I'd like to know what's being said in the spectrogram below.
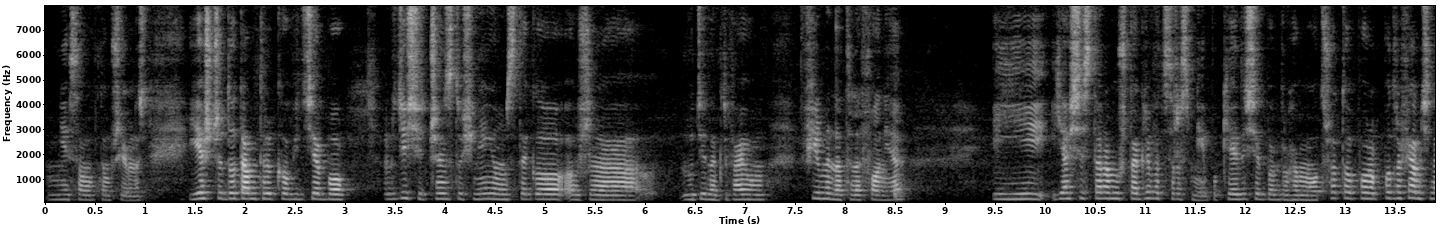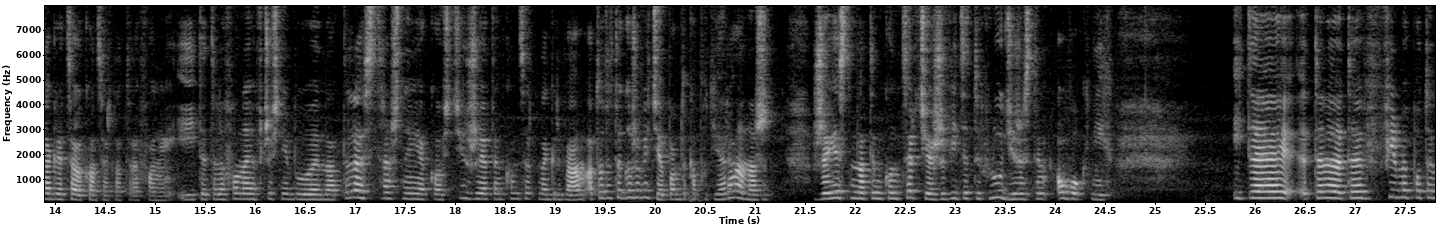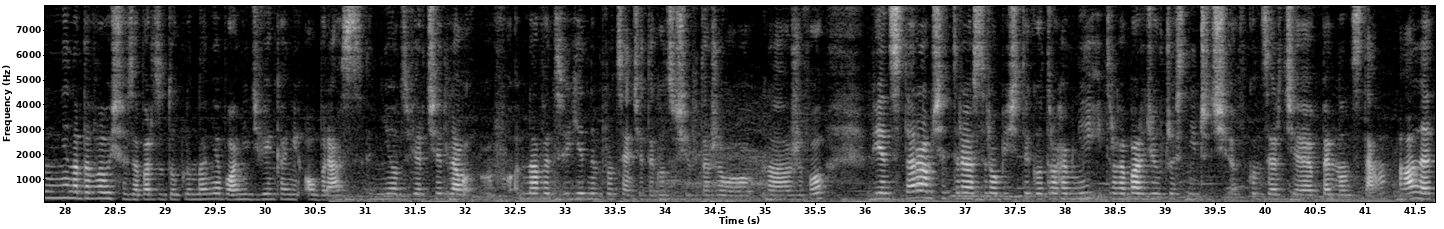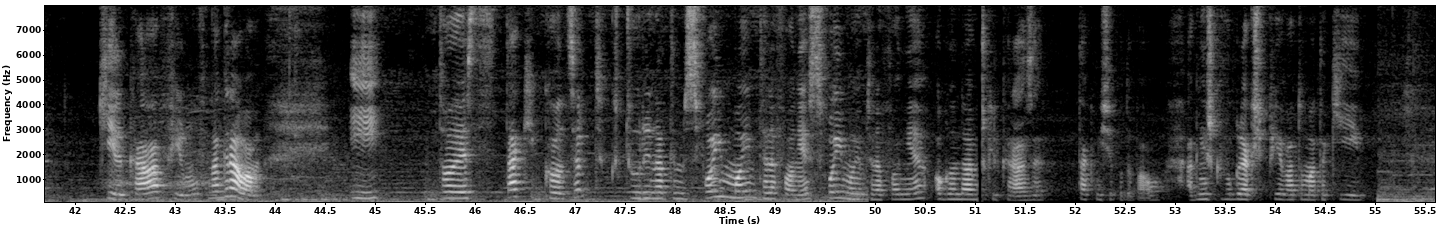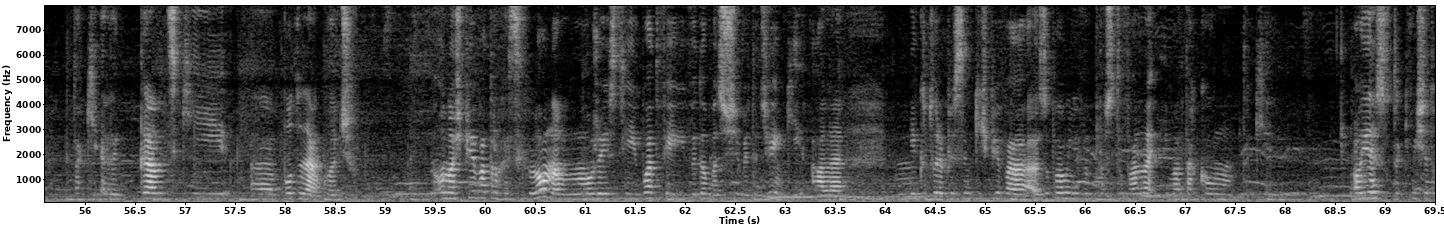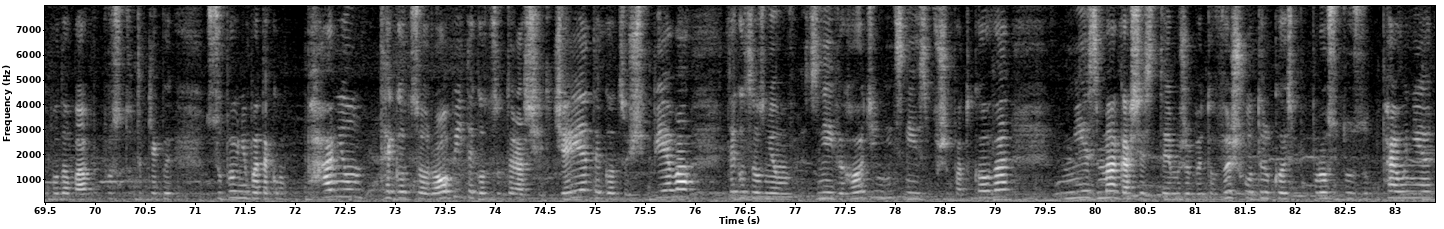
niesamowitą przyjemność. Jeszcze dodam tylko, widzicie, bo ludzie się często śmieją z tego, że ludzie nagrywają filmy na telefonie I ja się staram już nagrywać coraz mniej, bo kiedyś jak byłam trochę młodsza, to po- potrafiłam ci nagrać cały koncert na telefonie. I te telefony wcześniej były na tyle strasznej jakości, że ja ten koncert nagrywałam. A to dlatego, że wiecie, byłam taka podjarana, że, że jestem na tym koncercie, że widzę tych ludzi, że jestem obok nich. I te, te, te filmy potem nie nadawały się za bardzo do oglądania, bo ani dźwięk, ani obraz nie odzwierciedlał w nawet jednym procencie tego, co się wydarzyło na żywo. Więc staram się teraz robić tego trochę mniej i trochę bardziej uczestniczyć w koncercie, będąc tam, ale kilka filmów nagrałam. I to jest taki koncert, który na tym swoim moim telefonie, swoim moim telefonie oglądałam już kilka razy. Tak mi się podobało. Agnieszka w ogóle jak śpiewa, to ma taki taki elegancki e, body language. Ona śpiewa trochę schylona, może jest jej łatwiej wydobyć z siebie te dźwięki, ale niektóre piosenki śpiewa zupełnie wyprostowane i ma taką, takie... O Jezu, tak mi się to podoba, po prostu tak jakby zupełnie była taką panią tego, co robi, tego, co teraz się dzieje, tego, co śpiewa, tego, co z, nią, z niej wychodzi, nic nie jest przypadkowe, nie zmaga się z tym, żeby to wyszło, tylko jest po prostu zupełnie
